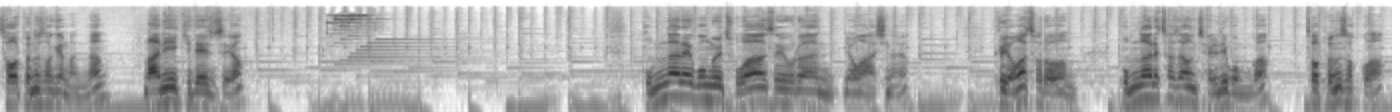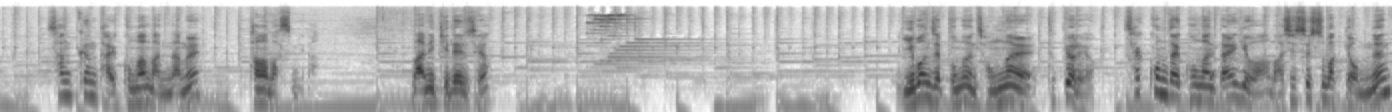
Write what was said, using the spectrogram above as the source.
저 변우석의 만남 많이 기대해주세요. 봄날의 곰을 좋아하세요란 영화 아시나요? 그 영화처럼 봄날에 찾아온 젤리곰과 저 변우석과 상큼 달콤한 만남을 담아봤습니다. 많이 기대해주세요. 이번 제품은 정말 특별해요. 새콤달콤한 딸기와 맛있을 수밖에 없는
